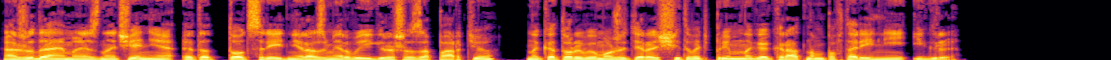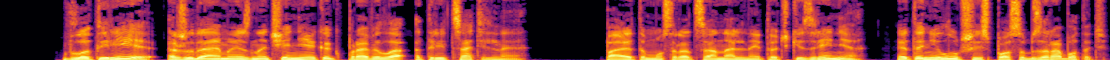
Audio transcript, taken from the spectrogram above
Ожидаемое значение – это тот средний размер выигрыша за партию, на который вы можете рассчитывать при многократном повторении игры. В лотерее ожидаемое значение, как правило, отрицательное, поэтому с рациональной точки зрения это не лучший способ заработать.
